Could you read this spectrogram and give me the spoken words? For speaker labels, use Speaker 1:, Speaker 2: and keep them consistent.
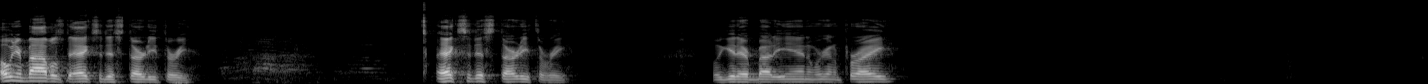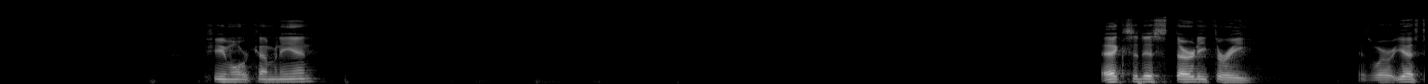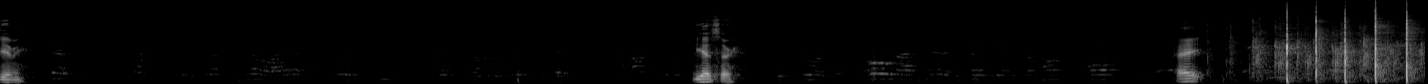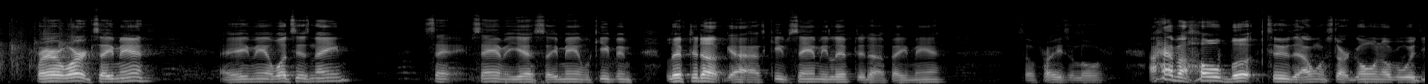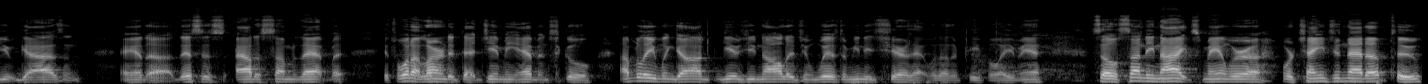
Speaker 1: Open your Bibles to Exodus 33. Exodus 33. We get everybody in and we're going to pray. A few more coming in. Exodus 33 is where, yes, Jimmy. Yes, sir. Hey. Prayer works. Amen. Amen. What's his name? Sammy. Yes. Amen. We'll keep him lifted up, guys. Keep Sammy lifted up. Amen. So praise the Lord. I have a whole book too that I want to start going over with you guys, and and uh, this is out of some of that, but it's what I learned at that Jimmy Evans school. I believe when God gives you knowledge and wisdom, you need to share that with other people. Amen. So Sunday nights, man, we're uh, we're changing that up too.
